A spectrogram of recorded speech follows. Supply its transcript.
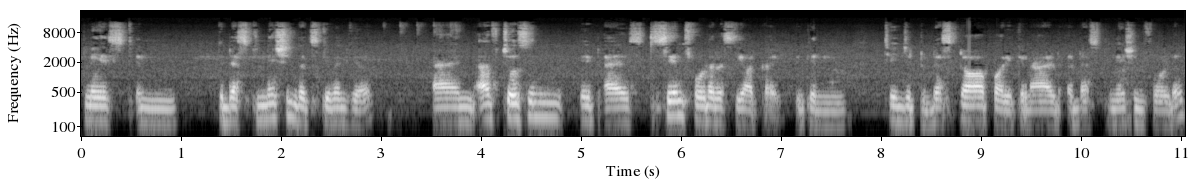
placed in the destination that's given here and I've chosen it as same folder as the archive. You can change it to desktop or you can add a destination folder.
